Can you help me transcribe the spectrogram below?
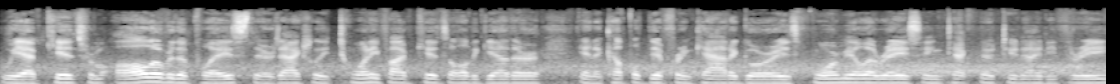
We have kids from all over the place. There's actually 25 kids all together in a couple different categories, formula racing, Techno 293.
